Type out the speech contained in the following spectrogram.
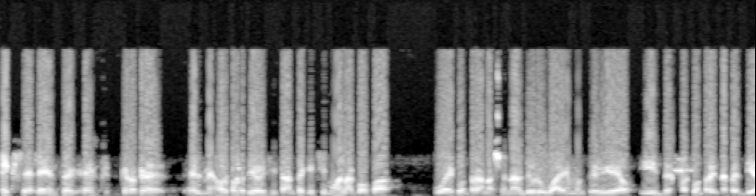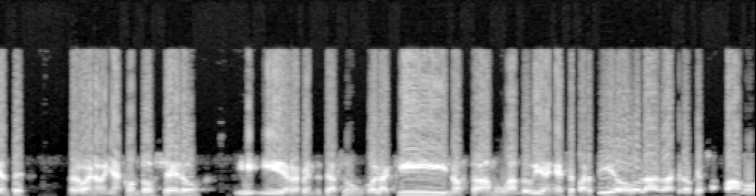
excelente, eh, creo que el mejor partido visitante que hicimos en la Copa fue contra Nacional de Uruguay en Montevideo y después contra Independiente, pero bueno, venías con 2-0 y, y de repente te hacen un gol aquí, no estábamos jugando bien ese partido, la verdad creo que zafamos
